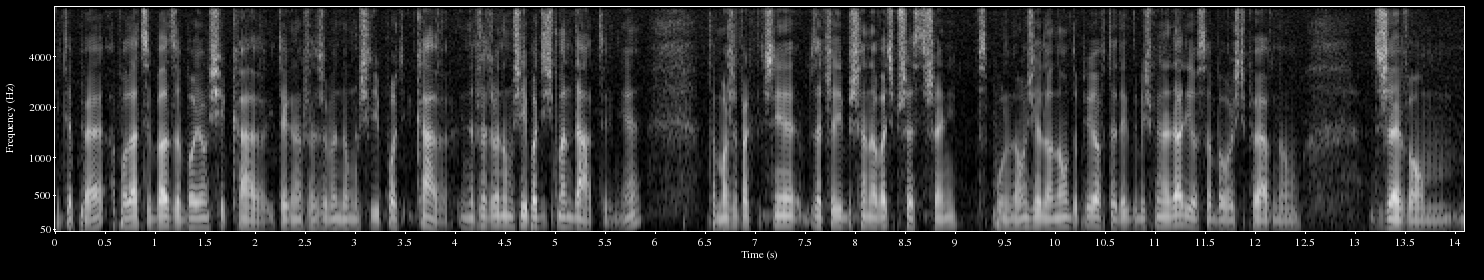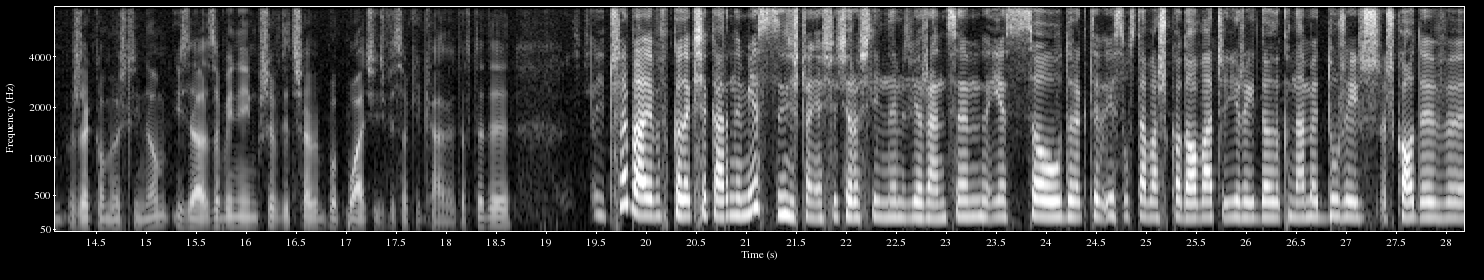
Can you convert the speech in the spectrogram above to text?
itp., a Polacy bardzo boją się kar i tego na przykład, że będą musieli płacić kar i na przykład, że będą musieli płacić mandaty, nie? To może faktycznie zaczęliby szanować przestrzeń wspólną, zieloną dopiero wtedy, gdybyśmy nadali osobowość prawną drzewom, rzekom, roślinom i za zrobienie im krzywdy trzeba by było płacić wysokie kary. To wtedy I Trzeba, w kodeksie karnym jest zniszczenie w świecie roślinnym, zwierzęcym, jest, są jest ustawa szkodowa, czyli jeżeli dokonamy dużej sz- szkody w,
